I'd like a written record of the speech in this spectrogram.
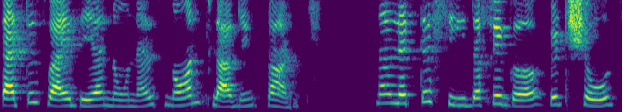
that is why they are known as non-flowering plants. Now let us see the figure which shows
